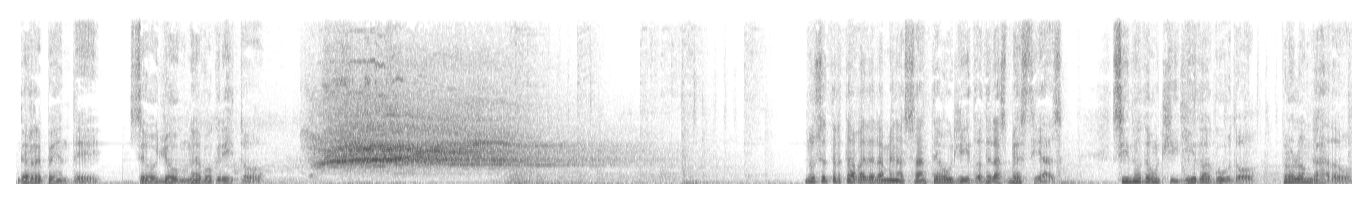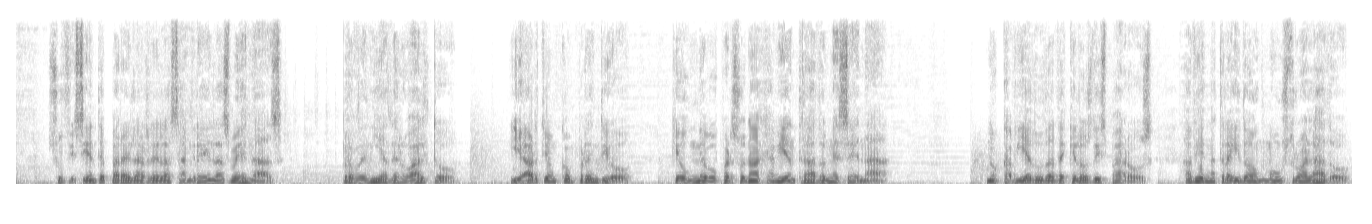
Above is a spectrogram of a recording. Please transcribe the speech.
De repente, se oyó un nuevo grito. No se trataba del amenazante aullido de las bestias, sino de un chillido agudo, prolongado, suficiente para helarle la sangre en las venas. Provenía de lo alto, y Artyom comprendió que un nuevo personaje había entrado en escena. No cabía duda de que los disparos habían atraído a un monstruo alado,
